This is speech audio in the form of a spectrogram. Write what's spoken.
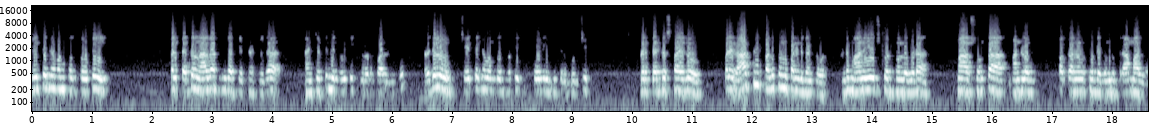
చైతన్యవంతంతో మరి పెద్దలు నాగార్జున గారు చెప్పినట్లుగా ఆయన చెప్పింది నూటికి నూరు రూపాయలు ప్రజలు చైతన్యవంతంతో పోలింగ్ బూత్లకు వచ్చి మరి పెద్ద స్థాయిలో మరి రాత్రి పదకొండు పన్నెండు గంటల వరకు అంటే మా నియోజకవర్గంలో కూడా మా సొంత మండలం పక్కన ఉన్నటువంటి రెండు గ్రామాల్లో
